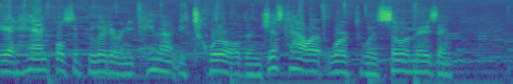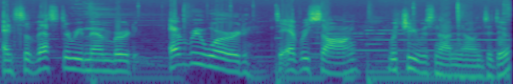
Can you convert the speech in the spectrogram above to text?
He had handfuls of glitter and he came out and he twirled and just how it worked was so amazing. And Sylvester remembered every word to every song, which he was not known to do,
